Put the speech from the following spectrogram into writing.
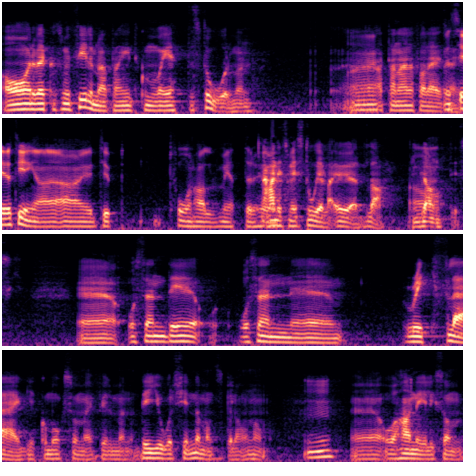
Ja, det verkar som i filmen att han inte kommer vara jättestor men Nej. att han i alla fall är Men serietidningen är ju typ två och en halv meter hög. Han är som en stor jävla ödla. Ja. Gigantisk. Eh, och sen det, och sen eh, Rick Flag kommer också med i filmen. Det är Joel Kinnaman som spelar honom. Mm. Eh, och han är liksom,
